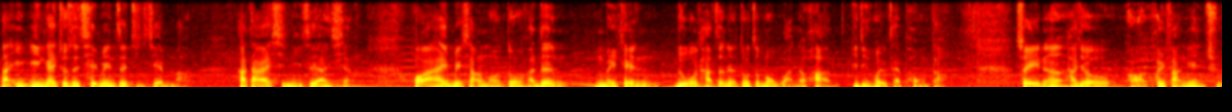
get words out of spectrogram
那应应该就是前面这几间吧。他大概心里这样想。后来他也没想那么多，反正每天如果他真的都这么晚的话，一定会再碰到。所以呢，他就啊回房间去。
